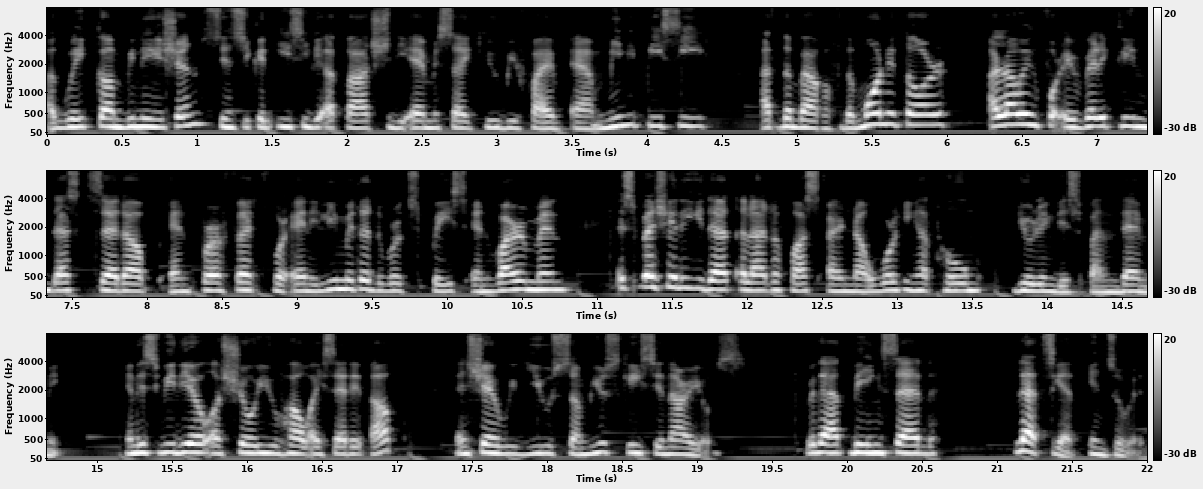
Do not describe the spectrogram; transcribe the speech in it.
A great combination since you can easily attach the MSI QB5M mini PC at the back of the monitor, allowing for a very clean desk setup and perfect for any limited workspace environment, especially that a lot of us are now working at home during this pandemic. In this video, I'll show you how I set it up and share with you some use case scenarios. With that being said, let's get into it.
